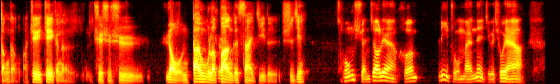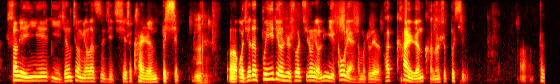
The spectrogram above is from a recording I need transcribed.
等等啊，这这个呢，确实是让我们耽误了半个赛季的时间。从选教练和力主买那几个球员啊，三列一已经证明了自己其实看人不行。嗯，嗯，我觉得不一定是说其中有利益勾连什么之类的，他看人可能是不行。啊，他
